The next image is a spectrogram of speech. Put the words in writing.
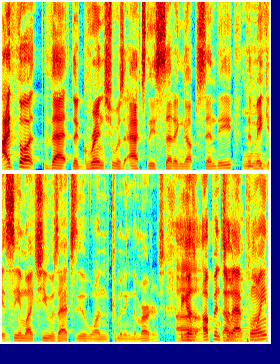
I thought that the Grinch was actually setting up Cindy to make it seem like she was actually the one committing the murders. Because up until Uh, that that, point,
